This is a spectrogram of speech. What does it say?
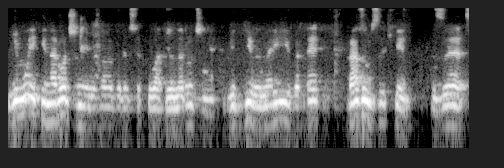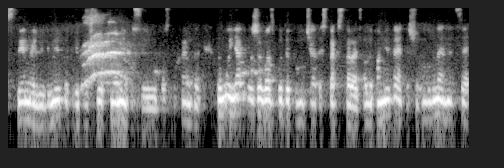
Йому, який народжений, ми з вами будемо святкувати його народження від Діви Марії в вертепі, разом з ким? З, з тими людьми, вклонити своїми. Тому як вже у вас буде получатись, так старатися. Але пам'ятайте, що головне не це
